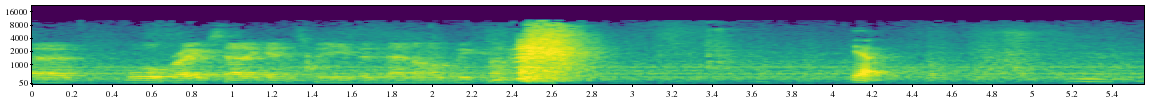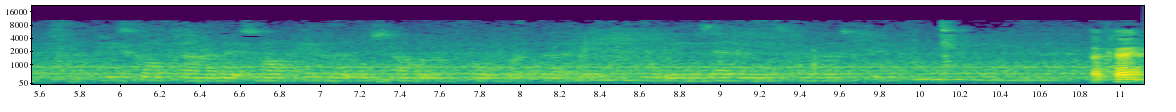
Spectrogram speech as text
uh, war breaks out against me, even then I'll be confident. Yeah. He's got done, and it's not him that will stumble and fall, but Okay.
